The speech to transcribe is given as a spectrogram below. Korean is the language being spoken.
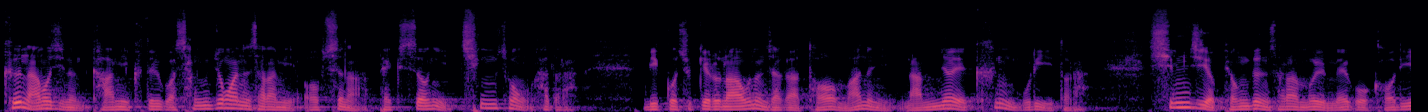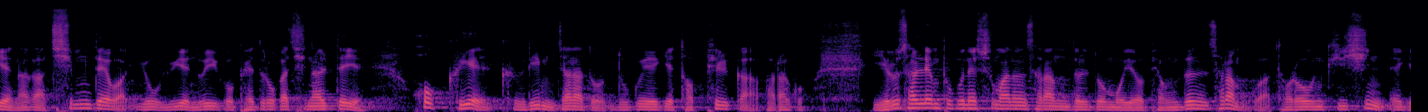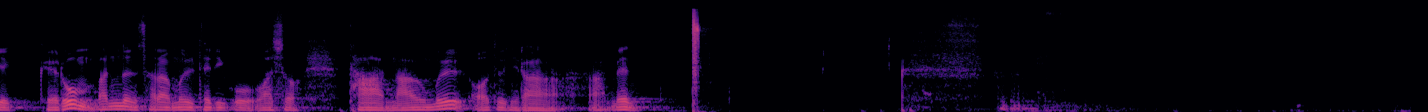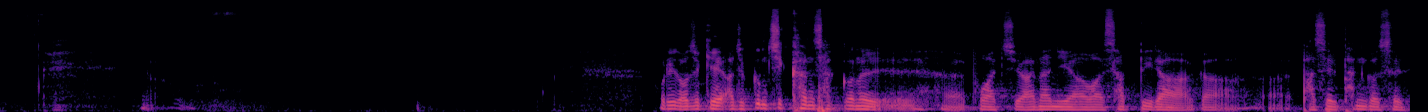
그 나머지는 감히 그들과 상종하는 사람이 없으나 백성이 칭송하더라. 믿고 주께로 나오는 자가 더 많으니 남녀의 큰 무리이더라. 심지어 병든 사람을 메고 거리에 나가 침대와 요 위에 누이고 베드로가 지날 때에 혹 그의 그림자라도 누구에게 덮일까 바라고 예루살렘 부근에 수많은 사람들도 모여 병든 사람과 더러운 귀신에게 괴로움 받는 사람을 데리고 와서 다 나음을 얻으니라 아멘. 우리 어저께 아주 끔찍한 사건을 어, 보았죠. 아나니아와 삽비라가 어, 밭을 판 것을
